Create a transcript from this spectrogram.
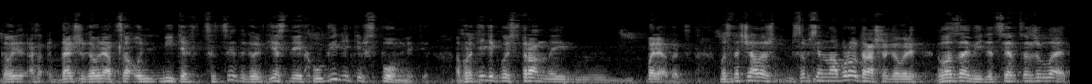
Говорит, а, дальше говорятся о нитях цицита, говорит, если их увидите, вспомните. Обратите, какой странный порядок. Мы сначала совсем наоборот, Раша говорит, глаза видят, сердце желает.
